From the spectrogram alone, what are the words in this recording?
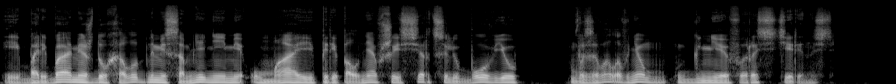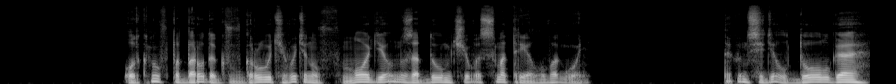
И борьба между холодными сомнениями ума и переполнявшей сердце любовью вызывало в нем гнев и растерянность. Уткнув подбородок в грудь, вытянув ноги, он задумчиво смотрел в огонь. Так он сидел долго,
